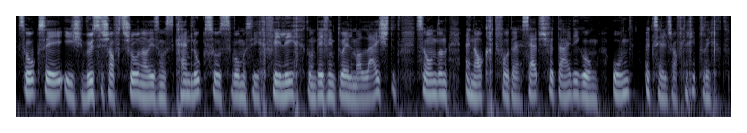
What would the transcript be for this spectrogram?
So gesehen ist Wissenschaftsjournalismus kein Luxus, wo man sich vielleicht und eventuell mal leistet, sondern ein Akt von der Selbstverteidigung und eine gesellschaftliche Pflicht.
